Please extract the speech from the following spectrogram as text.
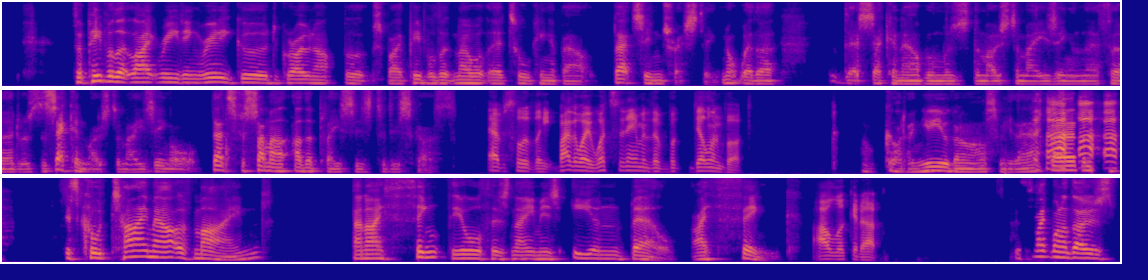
for people that like reading really good grown up books by people that know what they're talking about, that's interesting. Not whether their second album was the most amazing and their third was the second most amazing, or that's for some other places to discuss. Absolutely. By the way, what's the name of the book, Dylan book? Oh God, I knew you were going to ask me that. Um, it's called Time Out of Mind, and I think the author's name is Ian Bell. I think. I'll look it up. It's like one of those.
